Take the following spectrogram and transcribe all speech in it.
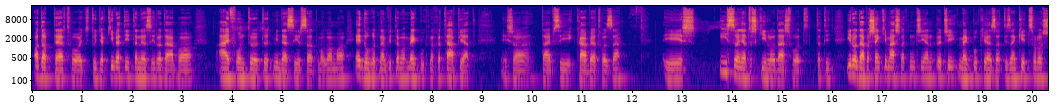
adaptert, hogy tudja kivetíteni az irodába, iPhone töltőt, minden szírszart magammal. Egy dolgot nem vittem, a MacBooknak a tápját és a Type-C kábelt hozzá. És iszonyatos kínlódás volt. Tehát így irodában senki másnak nincs ilyen öcsi MacBookja, ez a 12 szoros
